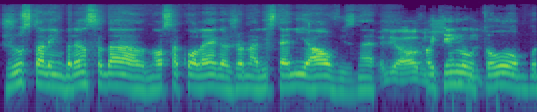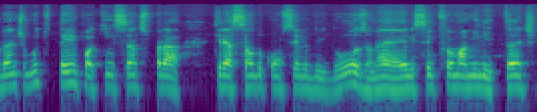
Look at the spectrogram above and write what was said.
justa lembrança da nossa colega jornalista Eli Alves, né? Eli Alves. Foi quem lutou durante muito tempo aqui em Santos para criação do Conselho do Idoso, né? Ele sempre foi uma militante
